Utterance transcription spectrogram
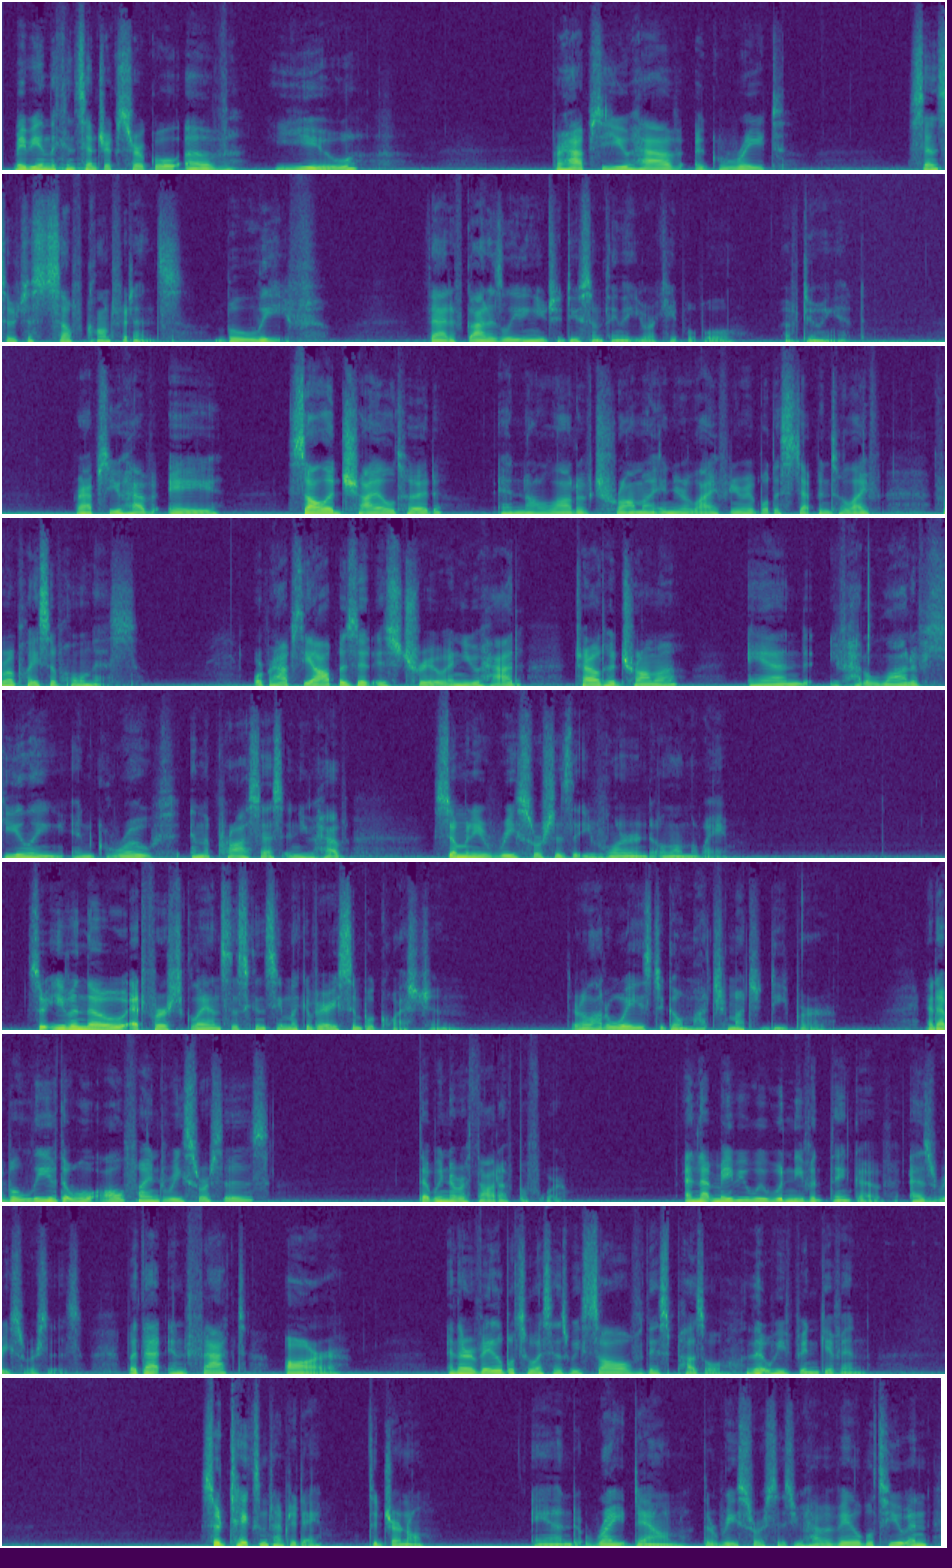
Maybe in the concentric circle of you, perhaps you have a great sense of just self confidence belief that if God is leading you to do something, that you are capable of doing it. Perhaps you have a solid childhood and not a lot of trauma in your life, and you're able to step into life from a place of wholeness. Or perhaps the opposite is true, and you had childhood trauma and you've had a lot of healing and growth in the process, and you have so many resources that you've learned along the way. So, even though at first glance this can seem like a very simple question, there are a lot of ways to go much, much deeper. And I believe that we'll all find resources that we never thought of before, and that maybe we wouldn't even think of as resources, but that in fact are, and they're available to us as we solve this puzzle that we've been given. So, take some time today to journal and write down the resources you have available to you. And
